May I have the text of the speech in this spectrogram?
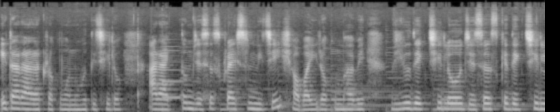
এটার আর এক রকম অনুভূতি ছিল। আর একদম জেসাস ক্রাইস্টের নিচেই সবাই রকমভাবে ভিউ দেখছিল জেসাসকে দেখছিল।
